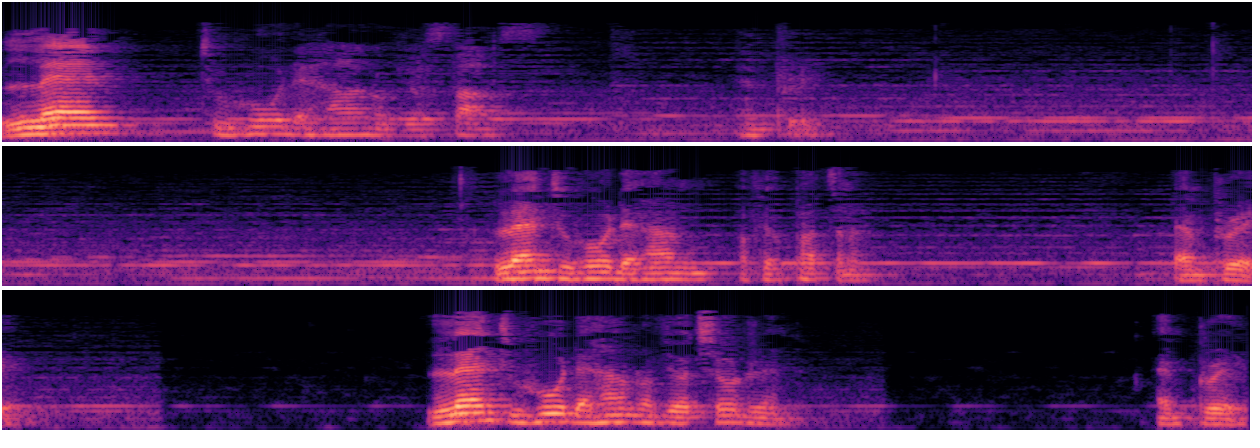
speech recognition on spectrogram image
Learn to hold the hand of your spouse and pray. Learn to hold the hand of your partner and pray. Learn to hold the hand of your children and pray.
